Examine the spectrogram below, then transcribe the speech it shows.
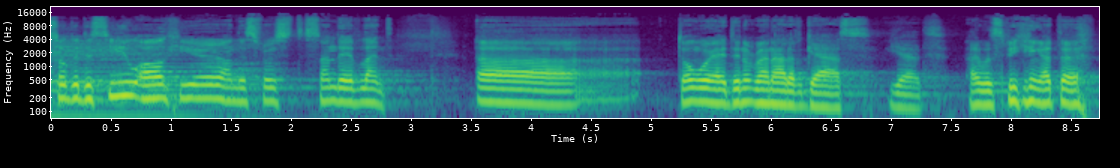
so good to see you all here on this first Sunday of Lent. Uh, don't worry, I didn't run out of gas yet. I was speaking at the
